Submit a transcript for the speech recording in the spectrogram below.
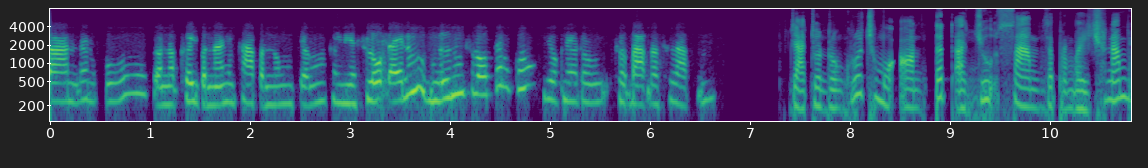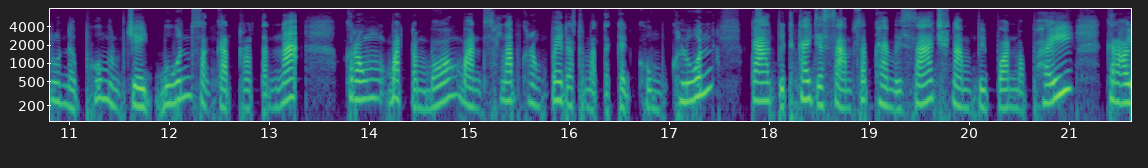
បានដែរលោកពូក៏នឹកឃើញប៉ុណ្ណាខ្ញុំថាប៉ុណ្ណឹងអញ្ចឹងឃើញវាស្លូតដែរហ្នឹងមនុស្សហ្នឹងស្លូតទៅគូយកគ្នាទៅធ្វើបាបដល់ស្លាប់ ចាជនរងគ្រោះឈ្មោះអនតិតអាយុ38ឆ្នាំរស់នៅភូមិរំជែក4សង្កាត់រតនៈក្រុងបាត់ដំបងបានស្លាប់ក្នុងពេលដែលសមត្ថកិច្ចឃុំខ្លួន កាលពីថ្ងៃទី30ខែមេសាឆ្នាំ2020ក្រោយ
